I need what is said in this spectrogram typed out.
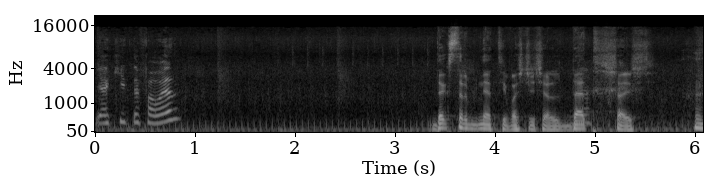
Jaki TVN? Dexter Binetti, właściciel, Dead 6.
